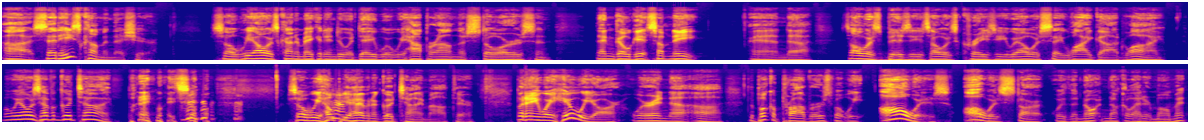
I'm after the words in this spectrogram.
uh, said he's coming this year. So we always kind of make it into a day where we hop around the stores and then go get something to eat. And uh, it's always busy. It's always crazy. We always say, Why, God, why? But we always have a good time. But anyway, so so we hope you're having a good time out there. But anyway, here we are. We're in uh, uh, the book of Proverbs, but we always, always start with the knuckleheaded moment,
